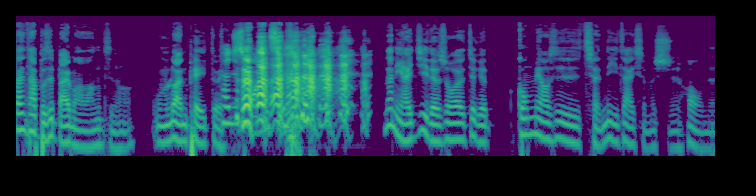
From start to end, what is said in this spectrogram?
但是她不是白马王子哦，我们乱配对。她就是王子。那你还记得说这个宫庙是成立在什么时候呢？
